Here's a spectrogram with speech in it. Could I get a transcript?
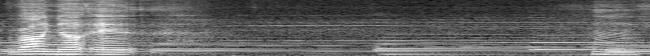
Wrong note and... Hmm.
